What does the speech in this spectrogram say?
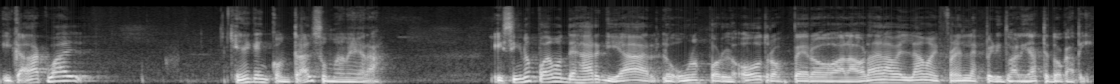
y cada cual tiene que encontrar su manera. Y sí nos podemos dejar guiar los unos por los otros, pero a la hora de la verdad, my friend, la espiritualidad te toca a ti.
